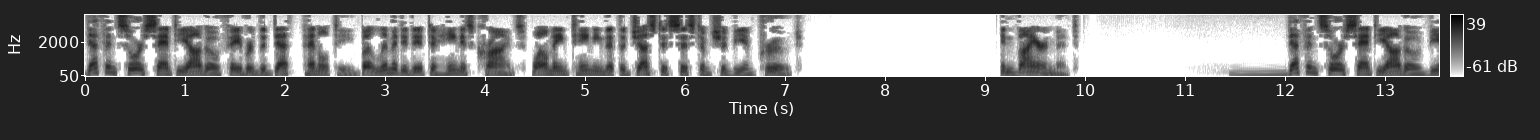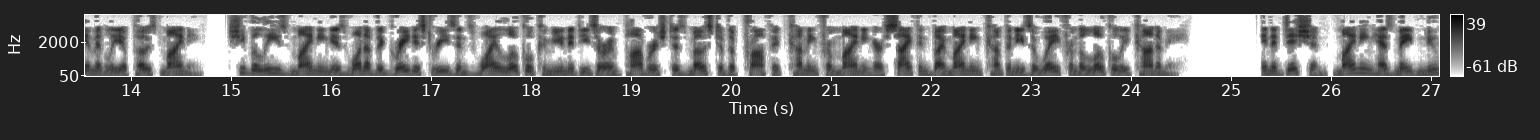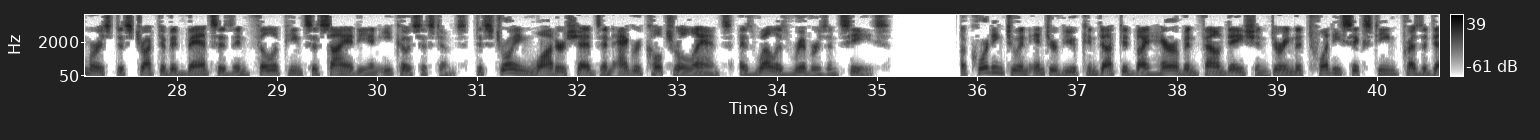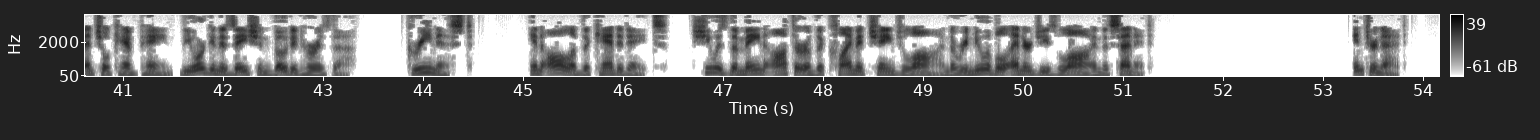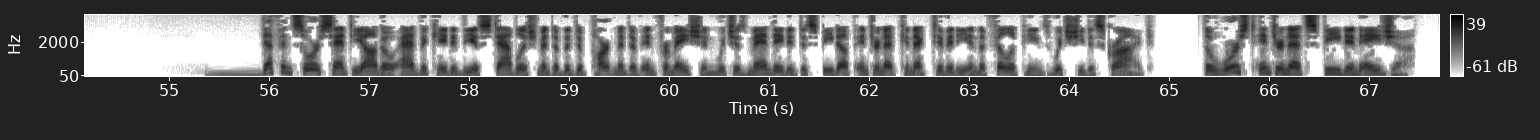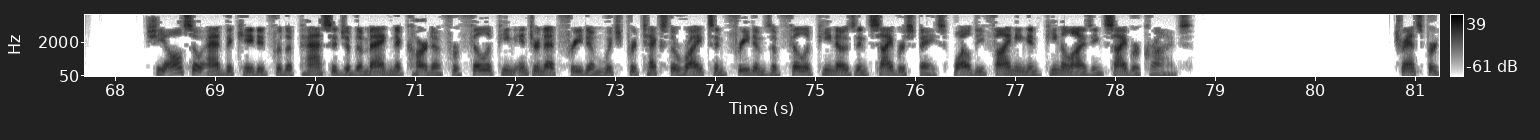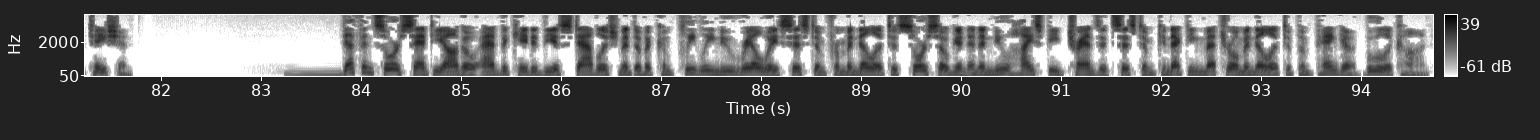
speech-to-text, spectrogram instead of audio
Defensor Santiago favored the death penalty but limited it to heinous crimes, while maintaining that the justice system should be improved. Environment Defensor Santiago vehemently opposed mining. She believes mining is one of the greatest reasons why local communities are impoverished as most of the profit coming from mining are siphoned by mining companies away from the local economy. In addition, mining has made numerous destructive advances in Philippine society and ecosystems, destroying watersheds and agricultural lands, as well as rivers and seas. According to an interview conducted by Haribon Foundation during the 2016 presidential campaign, the organization voted her as the greenest in all of the candidates. She was the main author of the Climate Change Law and the Renewable Energies Law in the Senate. Internet Defensor Santiago advocated the establishment of the Department of Information which is mandated to speed up Internet connectivity in the Philippines which she described the worst Internet speed in Asia. She also advocated for the passage of the Magna Carta for Philippine Internet freedom which protects the rights and freedoms of Filipinos in cyberspace, while defining and penalizing cybercrimes. Transportation Defensor Santiago advocated the establishment of a completely new railway system from Manila to Sorsogon and a new high-speed transit system connecting Metro Manila to Pampanga, Bulacan,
